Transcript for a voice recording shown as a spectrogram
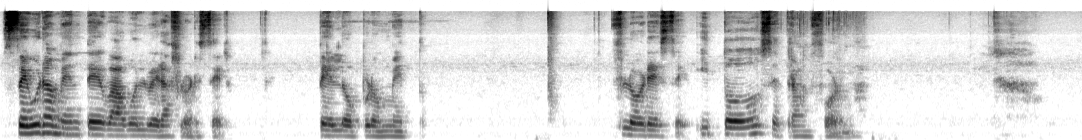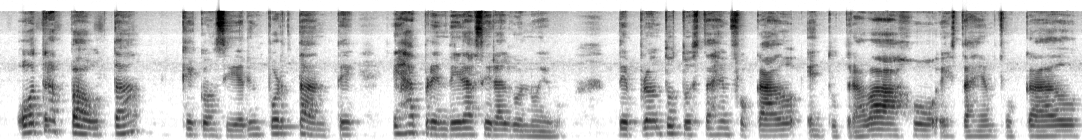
seguramente va a volver a florecer. Te lo prometo. Florece y todo se transforma. Otra pauta que considero importante es aprender a hacer algo nuevo. De pronto tú estás enfocado en tu trabajo, estás enfocado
